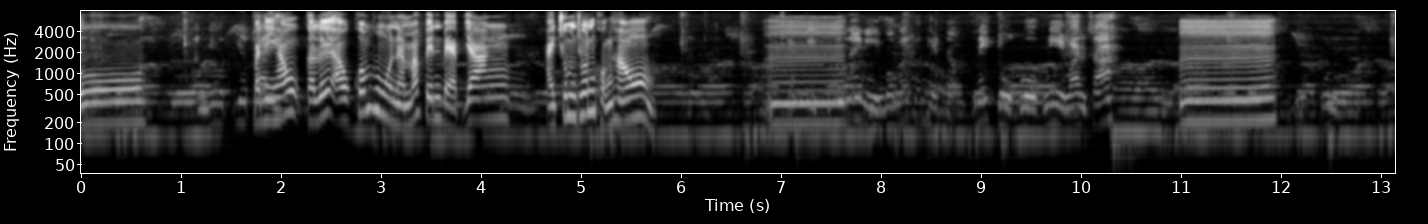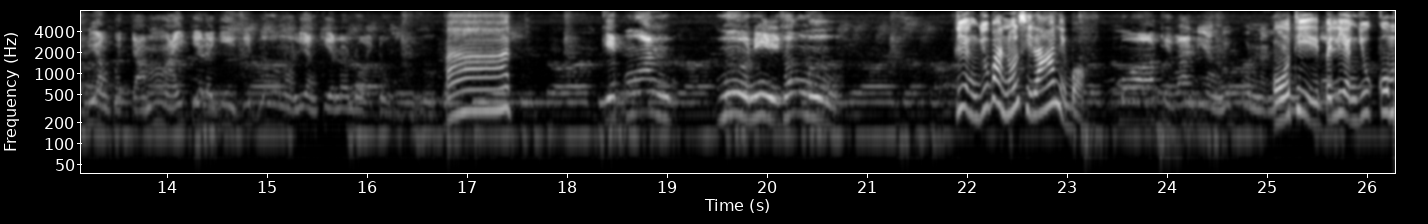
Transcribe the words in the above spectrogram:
โอ้อันอยู่อยู่บัดนี้เฮาก็เลยเอาความรู้น่ะมาเป็นแบบอย่างอืมให้ชุมชนของเฮาอือมยู่ในนี่ บ่มีคนเฮ็ดดอกในโจกโลกนี่วันซะอืมคุณเลี้ยงประจำไหมเทียละ20โลเนาะเลี้ยงเทียละ100ตัวปาดเก็บม่อนมือนี่ทั้งมือเลี้ยงอยู่บ้านโน้นศิลานี่บ่บ่ที่ว่าเลี้ยงอยู่คนน่ะโอ้ที่ไปเลี้ยงอยู่กลุ่ม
